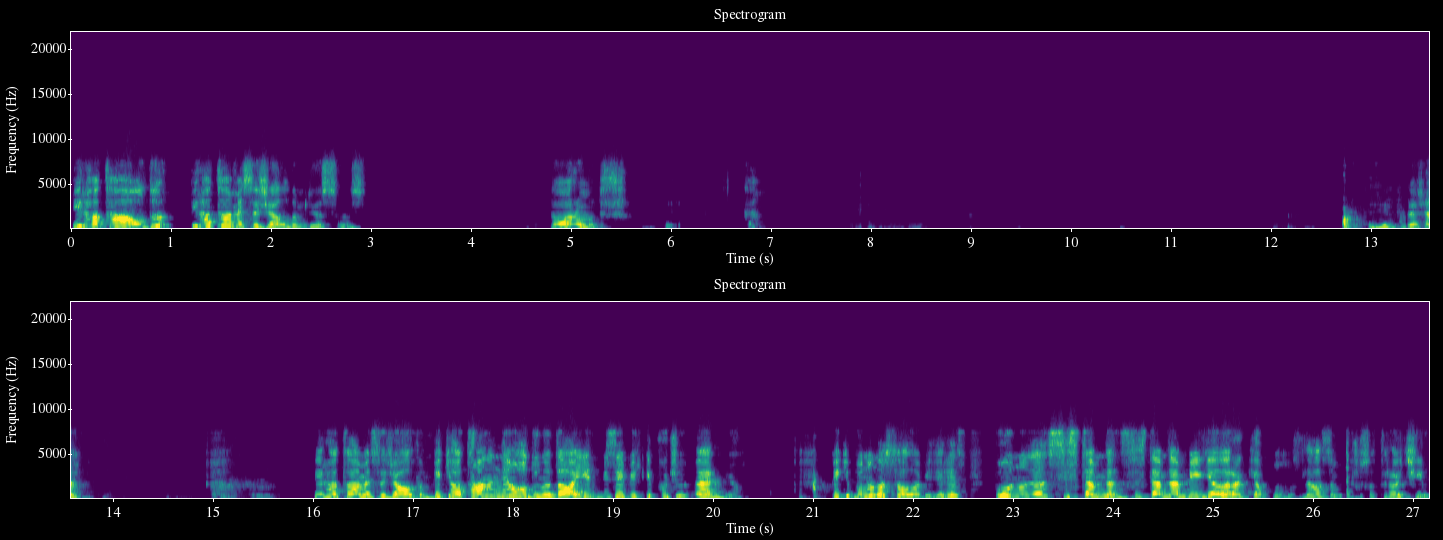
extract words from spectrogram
Bir hata oldu, bir hata mesajı aldım diyorsunuz. Doğru mudur? Teşekkürler. Bir hata mesajı aldım. Peki hatanın ne olduğuna dair bize bir ipucu vermiyor. Peki bunu nasıl alabiliriz? Bunu da sistemden, sistemden bilgi alarak yapmamız lazım. Şu satırı açayım.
